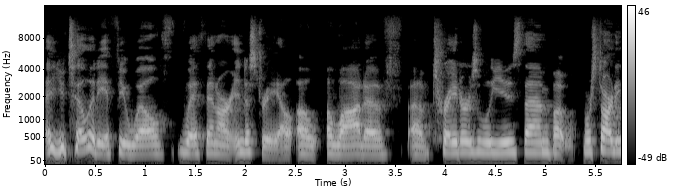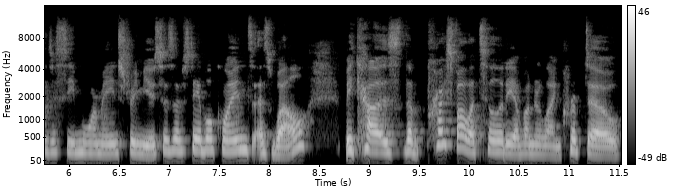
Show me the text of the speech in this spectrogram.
a utility, if you will, within our industry. A, a, a lot of, of traders will use them, but we're starting to see more mainstream uses of stablecoins as well because the price volatility of underlying crypto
